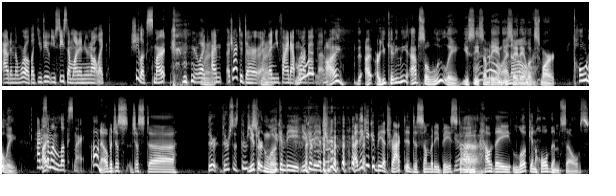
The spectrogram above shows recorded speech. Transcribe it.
out in the world. Like you do, you see someone and you're not like, she looks smart. you're like, Right. I'm attracted to her, and Right. then you find out more about them. I, th- I are you kidding me? Absolutely. You see somebody and you I say they look smart. Totally. How does I- someone look smart? I don't know, but just just uh, There there's a there's you a certain can, look. You can be you can be attra- I think you can be attracted to somebody based Yeah. on how they look and hold themselves,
